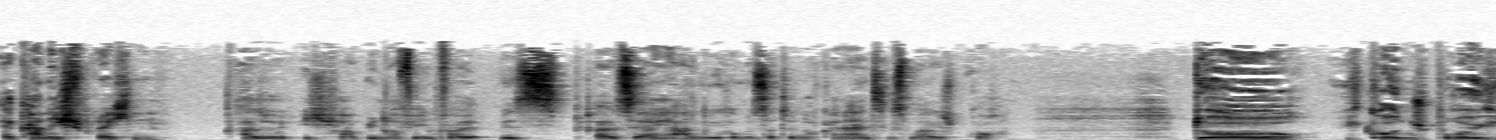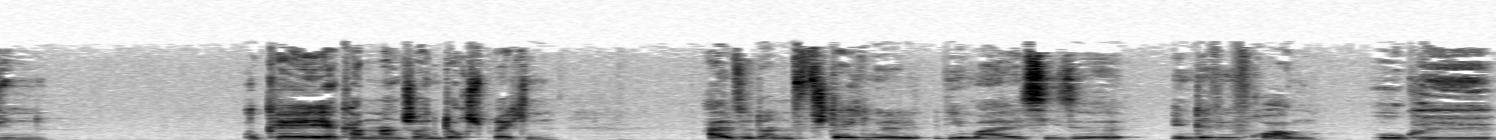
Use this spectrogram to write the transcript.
Er kann nicht sprechen. Also ich habe ihn auf jeden Fall, bis, als er hier angekommen ist, hat er noch kein einziges Mal gesprochen. Doch, ich kann sprechen. Okay, er kann anscheinend doch sprechen. Also dann stelle ich mir dir mal diese Interviewfragen Okay,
